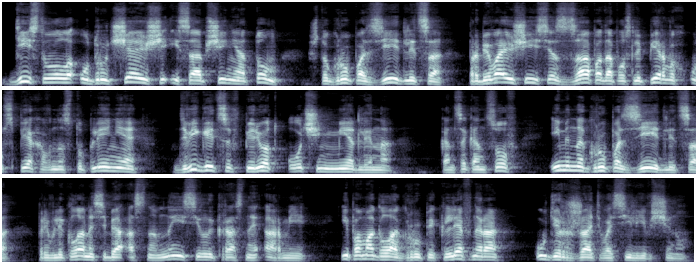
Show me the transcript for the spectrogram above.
Действовало удручающе и сообщение о том, что группа Зейдлица, пробивающаяся с запада после первых успехов наступления, двигается вперед очень медленно. В конце концов, именно группа Зейдлица привлекла на себя основные силы Красной Армии и помогла группе Клефнера удержать Васильевщину.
